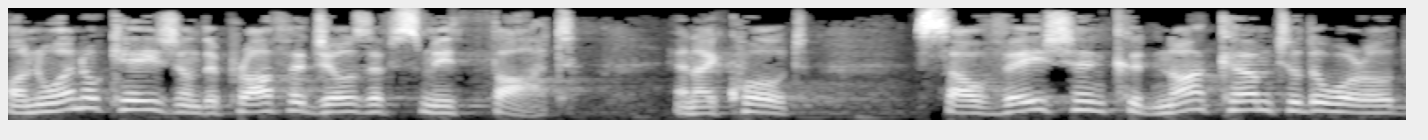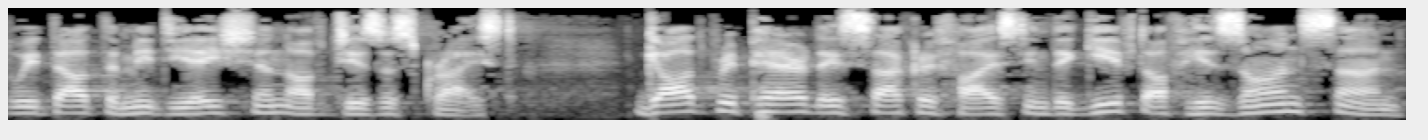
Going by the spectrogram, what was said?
On one occasion, the prophet Joseph Smith thought, and I quote, Salvation could not come to the world without the mediation of Jesus Christ. God prepared a sacrifice in the gift of His own Son,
